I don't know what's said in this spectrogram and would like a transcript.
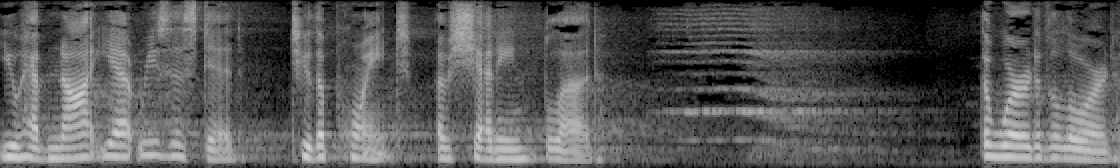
you have not yet resisted to the point of shedding blood. The word of the Lord.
